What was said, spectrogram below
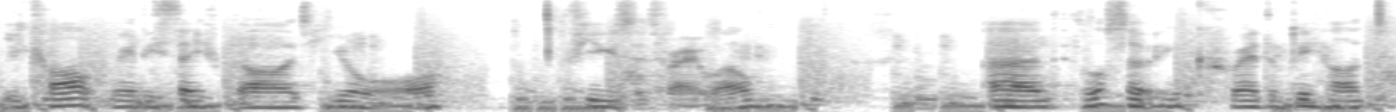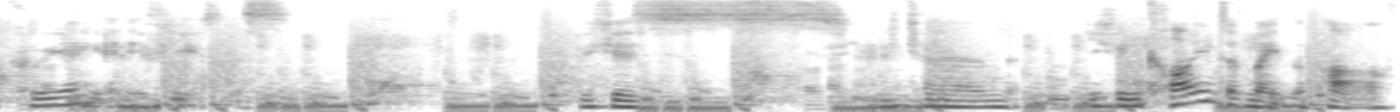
you can't really safeguard your fuses very well. And it's also incredibly hard to create any fuses. Because you can you can kind of make the path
